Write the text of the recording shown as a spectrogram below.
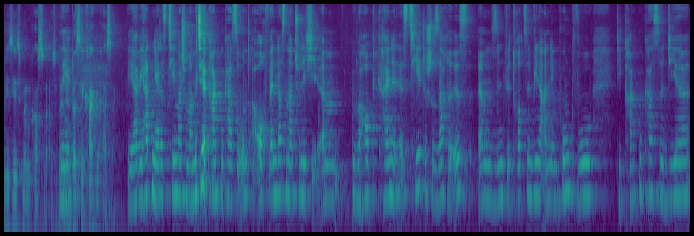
wie sieht es mit den Kosten aus? Übernimmt nee. das die Krankenkasse? Ja, wir hatten ja das Thema schon mal mit der Krankenkasse und auch wenn das natürlich ähm, überhaupt keine ästhetische Sache ist, ähm, sind wir trotzdem wieder an dem Punkt, wo die Krankenkasse dir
